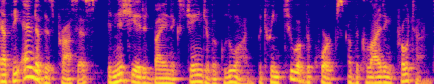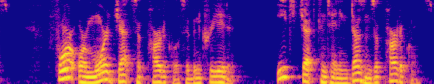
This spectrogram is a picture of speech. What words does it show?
At the end of this process, initiated by an exchange of a gluon between two of the quarks of the colliding protons, four or more jets of particles have been created, each jet containing dozens of particles.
